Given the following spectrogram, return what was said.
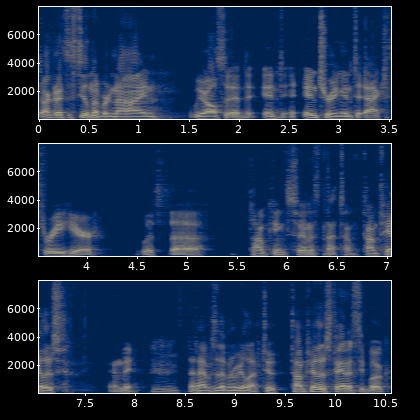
Dark Knights of Steel number nine. We are also ent- ent- entering into Act Three here with uh, Tom King's fantasy, not Tom, Tom Taylor's, and Hmm. that happens to them in real life too. Tom Taylor's fantasy book,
